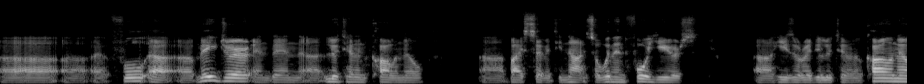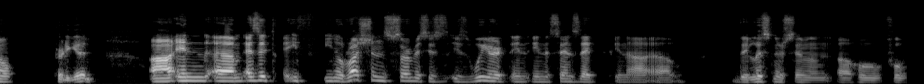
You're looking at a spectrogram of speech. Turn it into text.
uh, uh, a full uh, major and then lieutenant colonel by 79. So within four years, he's already lieutenant colonel. Pretty good. Uh, and um, as it if you know russian service is, is weird in, in the sense that in uh, the listeners in, uh, who who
